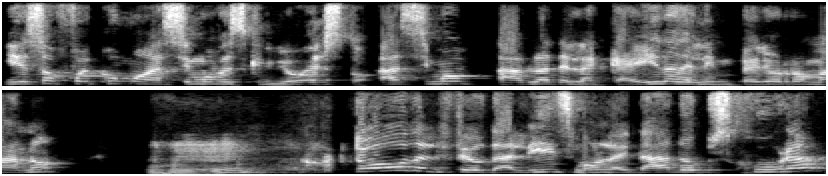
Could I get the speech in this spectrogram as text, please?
Y eso fue como Asimov escribió esto. Asimov habla de la caída del imperio romano, todo el feudalismo, la edad oscura,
